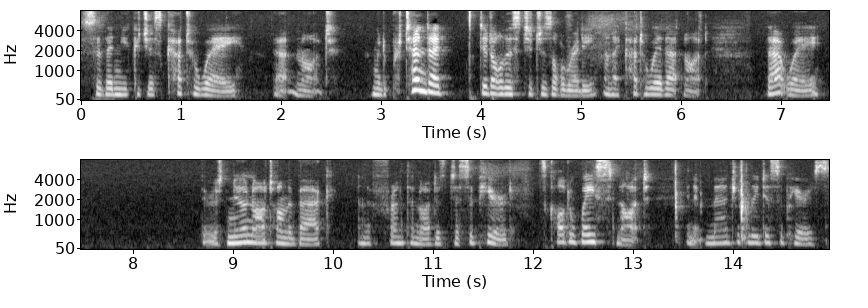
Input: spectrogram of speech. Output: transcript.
So then you could just cut away that knot. I'm going to pretend I did all the stitches already and I cut away that knot. That way, there is no knot on the back and the front the knot has disappeared. It's called a waste knot and it magically disappears.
